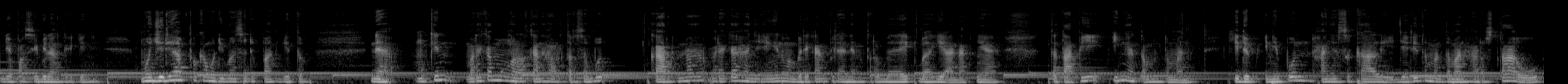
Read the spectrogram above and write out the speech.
dia pasti bilang kayak gini mau jadi apa kamu di masa depan? Gitu. Nah mungkin mereka mengeluarkan hal tersebut karena mereka hanya ingin memberikan pilihan yang terbaik bagi anaknya. Tetapi ingat teman-teman hidup ini pun hanya sekali. Jadi teman-teman harus tahu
